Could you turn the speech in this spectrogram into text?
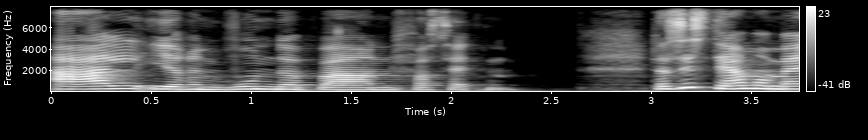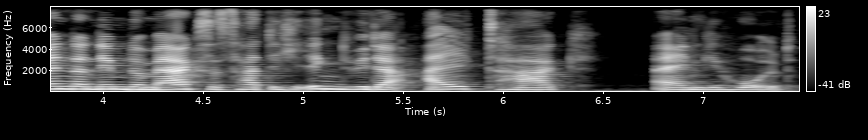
all ihren wunderbaren Facetten. Das ist der Moment, an dem du merkst, es hat dich irgendwie der Alltag eingeholt.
